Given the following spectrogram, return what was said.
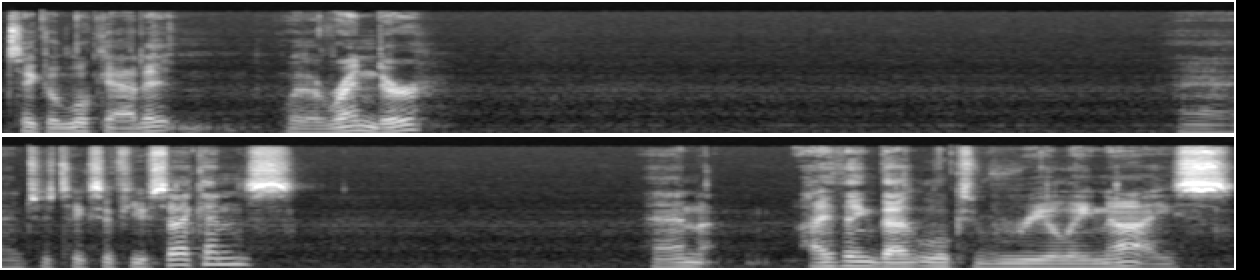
take a look at it with a render. And it just takes a few seconds. And I think that looks really nice.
